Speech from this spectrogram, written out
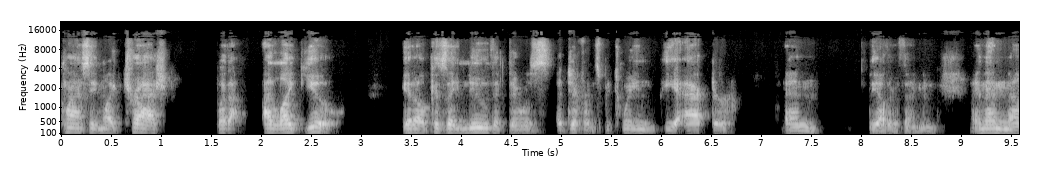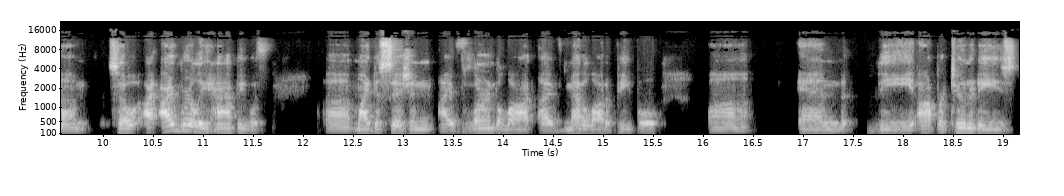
classy Mike Trash, but I like you, you know, because they knew that there was a difference between the actor and the other thing. And, and then, um, so I, am really happy with uh, my decision. I've learned a lot, I've met a lot of people, uh, and the opportunities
